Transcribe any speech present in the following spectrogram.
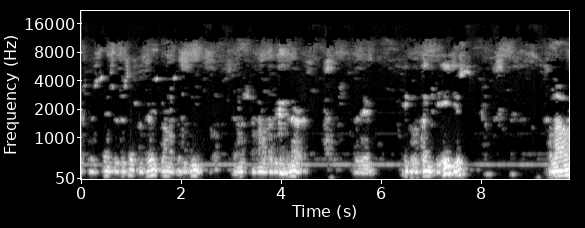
extrasensory perception, very strong as it is so much more public in America. Where the people who claim to be atheists allow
